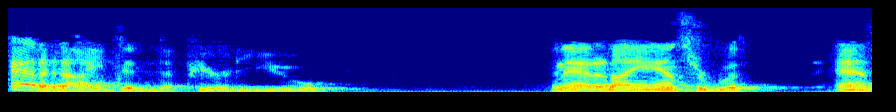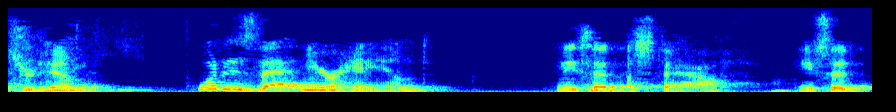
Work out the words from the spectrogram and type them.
Adonai didn't appear to you. And Adonai answered with, answered him, what is that in your hand? And he said, a staff. He said,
